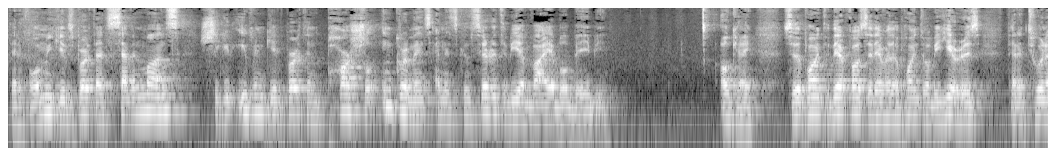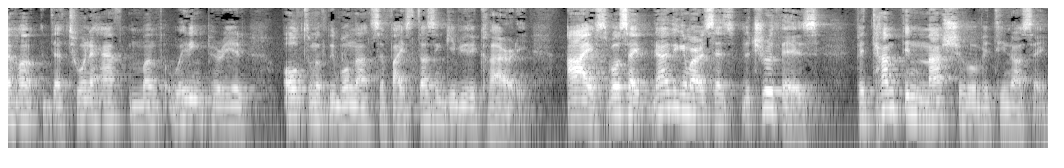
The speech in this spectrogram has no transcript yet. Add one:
That if a woman gives birth at seven months, she could even give birth in partial increments, and it's considered to be a viable baby. Okay, so the point, therefore, so therefore, the point over here is that a two and a half, two and a half month waiting period ultimately will not suffice. Doesn't give you the clarity. I suppose I now the Gemara says the truth is v'tamtin mashu v'tinase.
